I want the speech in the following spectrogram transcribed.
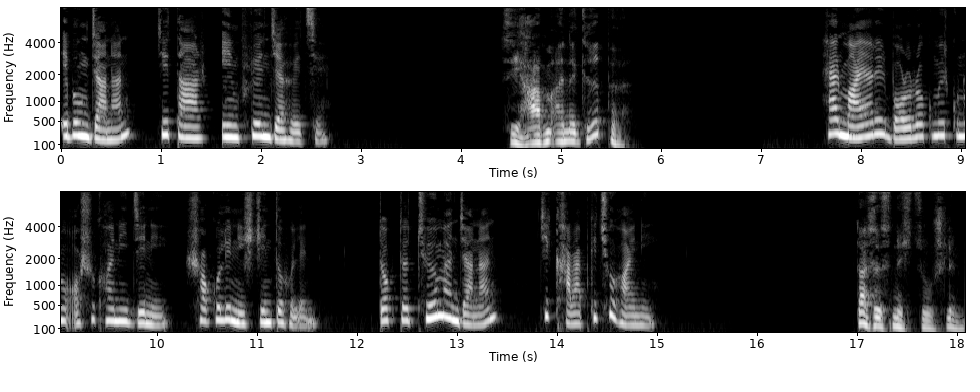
এবং জানান যে তার ইনফ্লুয়েঞ্জা হয়েছে. হ্যার মায়ারের বড় রকমের কোনো অসুখ হয়নি জেনে সকলে নিশ্চিন্ত হলেন। ডক্টর থিওম্যান জানান যে খারাপ কিছু হয়নি। Das ist nicht so schlimm.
